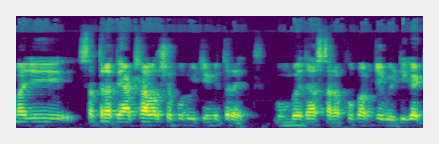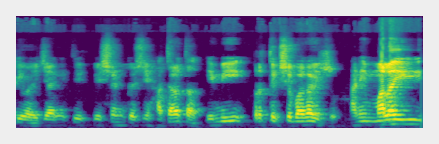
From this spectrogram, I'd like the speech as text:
माझे सतरा ते अठरा वर्षापूर्वीचे मित्र आहेत. मुंबईत असताना खूप आमच्या भेटीगाठी व्हायचे आणि ते पेशंट कसे हाताळतात हे मी प्रत्यक्ष बघायचो. आणि मलाही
